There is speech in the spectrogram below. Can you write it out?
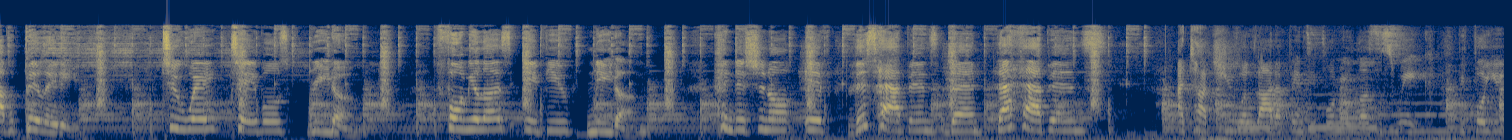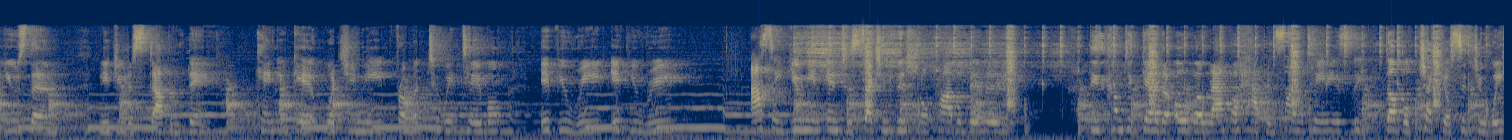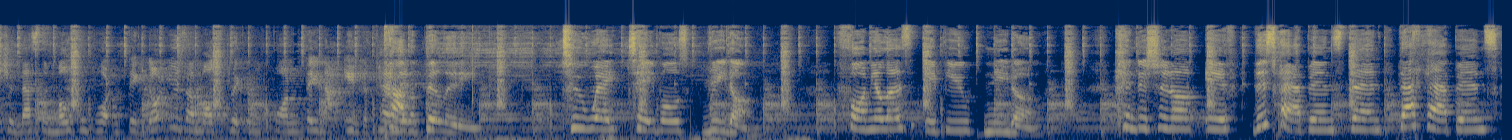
Probability. Two-way tables, read them. Formulas if you need them. Conditional if this happens, then that happens. I taught you a lot of fancy formulas this week. Before you use them, need you to stop and think. Can you get what you need from a two-way table? If you read, if you read, I say union, intersection, conditional probability. These come together, overlap, or happen simultaneously. Double check your situation, that's the most important thing. Don't use a multiplicative form, they're not independent. Probability. Two-way tables, read them. Formulas if you need them. Conditional if this happens, then that happens.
